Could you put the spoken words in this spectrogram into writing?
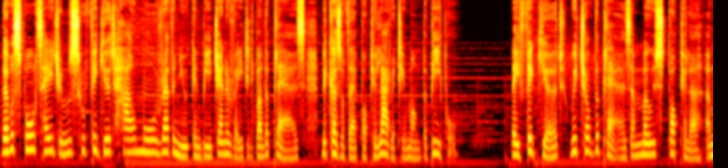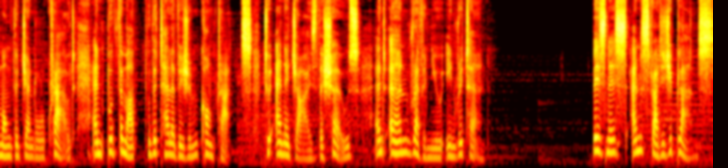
There were sports agents who figured how more revenue can be generated by the players because of their popularity among the people. They figured which of the players are most popular among the general crowd and put them up with the television contracts to energize the shows and earn revenue in return. Business and strategy plans.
